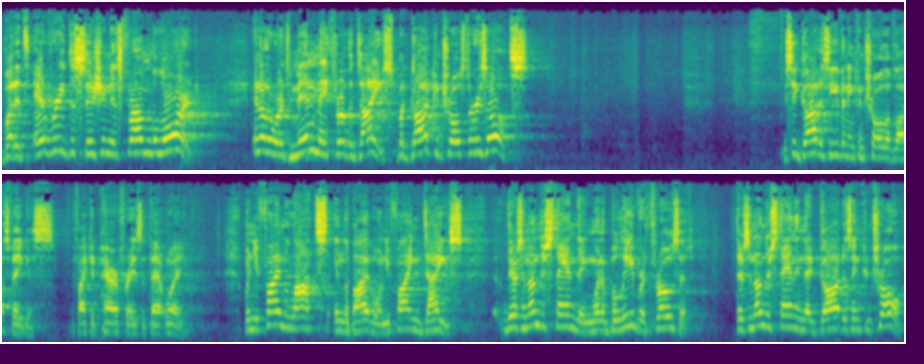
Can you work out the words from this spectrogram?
but its every decision is from the Lord. In other words, men may throw the dice, but God controls the results. You see, God is even in control of Las Vegas, if I could paraphrase it that way. When you find lots in the Bible and you find dice, there's an understanding when a believer throws it. There's an understanding that God is in control.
